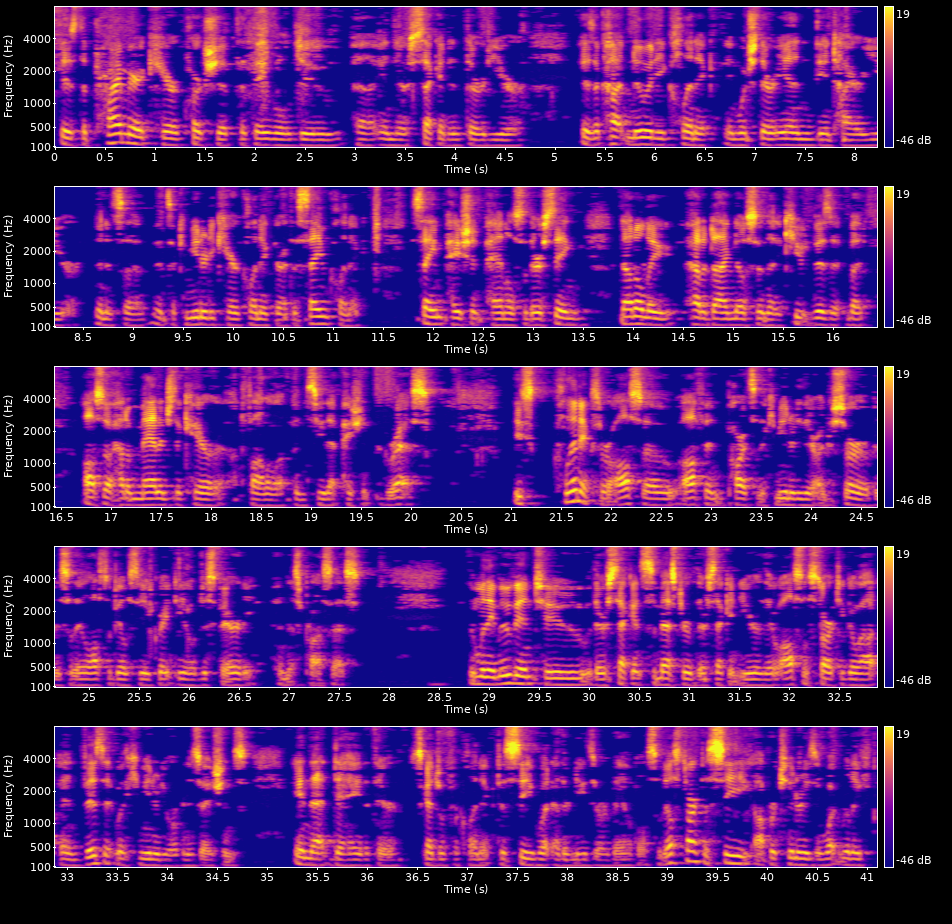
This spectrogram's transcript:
is the primary care clerkship that they will do uh, in their second and third year is a continuity clinic in which they're in the entire year. And it's a, it's a community care clinic. They're at the same clinic, same patient panel. So they're seeing not only how to diagnose in that acute visit, but also how to manage the care follow up and see that patient progress. These clinics are also often parts of the community that are underserved, and so they'll also be able to see a great deal of disparity in this process. Then when they move into their second semester of their second year, they'll also start to go out and visit with community organizations in that day that they're scheduled for clinic to see what other needs are available. So they'll start to see opportunities and what really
